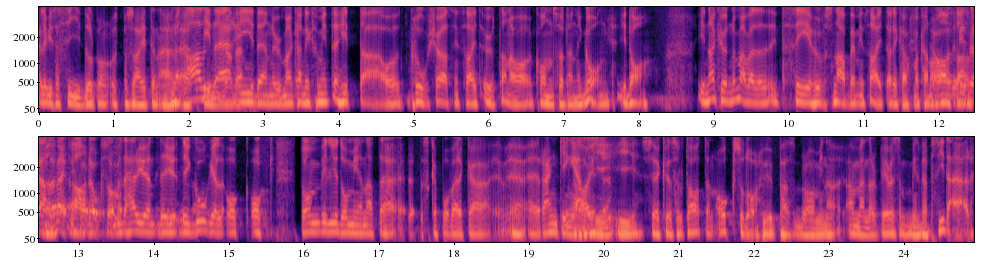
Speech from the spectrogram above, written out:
eller vissa sidor på, på sajten är, Men är spindlade. allt är i den nu. Man kan liksom inte hitta och provköra sin sajt utan att ha konsolen igång idag. Innan kunde man väl se hur snabb är min sajt. Ja, det kanske man kan ha ja, Det finns väl andra verktyg för det också. Men det här är ju, det är, det är Google och, och de vill ju då mena att det här ska påverka eh, rankingen ja, i, i sökresultaten också. Då, hur pass bra mina användarupplevelser på min webbsida är.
